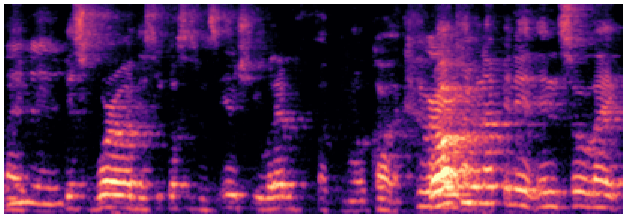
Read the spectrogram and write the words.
like Mhm. this world, this ecosystem, this industry, whatever the fuck you want to call it. We're all coming up in it, and so like,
